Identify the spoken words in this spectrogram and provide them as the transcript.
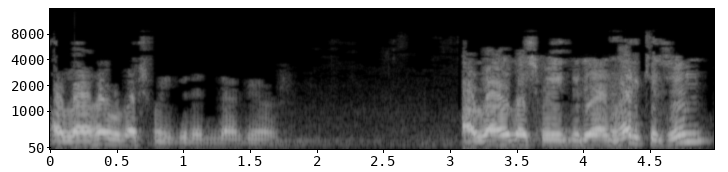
Allah'a ulaşmayı dilediler diyor. Allah'a ulaşmayı dileyen herkesin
